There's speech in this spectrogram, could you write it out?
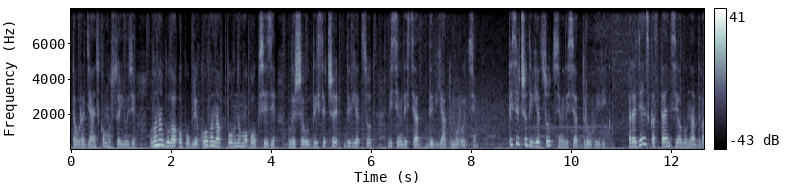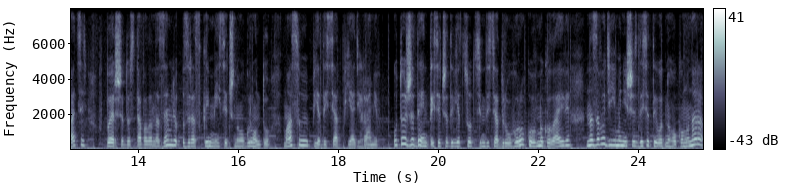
Та у радянському союзі вона була опублікована в повному обсязі лише у 1989 році. 1972 рік. Радянська станція Луна 20 вперше доставила на землю зразки місячного ґрунту масою 55 грамів. У той же день 1972 року в Миколаєві на заводі імені 61 комунара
